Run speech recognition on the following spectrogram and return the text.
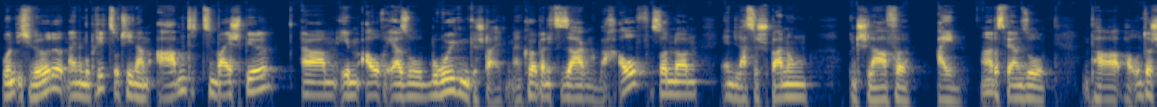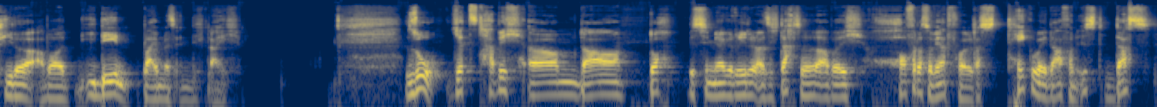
Und ich würde meine Mobilitätsroutine am Abend zum Beispiel ähm, eben auch eher so beruhigend gestalten. Mein Körper nicht zu sagen, wach auf, sondern entlasse Spannung und schlafe ein. Ja, das wären so ein paar, paar Unterschiede, aber die Ideen bleiben letztendlich gleich. So, jetzt habe ich ähm, da doch ein bisschen mehr geredet, als ich dachte, aber ich hoffe, das war wertvoll. Das Takeaway davon ist, dass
